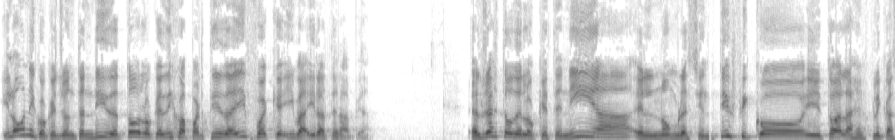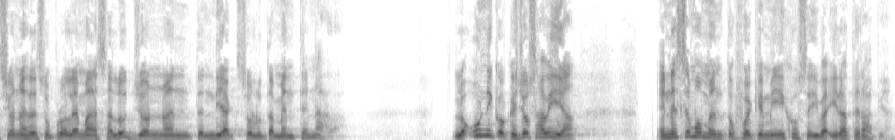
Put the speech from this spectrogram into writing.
Y lo único que yo entendí de todo lo que dijo a partir de ahí fue que iba a ir a terapia. El resto de lo que tenía, el nombre científico y todas las explicaciones de su problema de salud, yo no entendía absolutamente nada. Lo único que yo sabía en ese momento fue que mi hijo se iba a ir a terapia.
